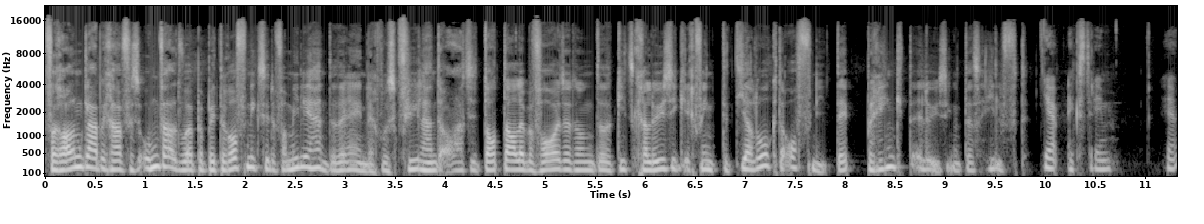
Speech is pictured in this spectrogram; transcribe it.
Vor allem, glaube ich, auch für das Umfeld, wo Betroffene in der Familie haben oder ähnlich, die das Gefühl haben, oh, sie sind total überfordert und da gibt es keine Lösung. Ich finde, der Dialog, der offene, der bringt eine Lösung und das hilft. Ja, extrem. Ja.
